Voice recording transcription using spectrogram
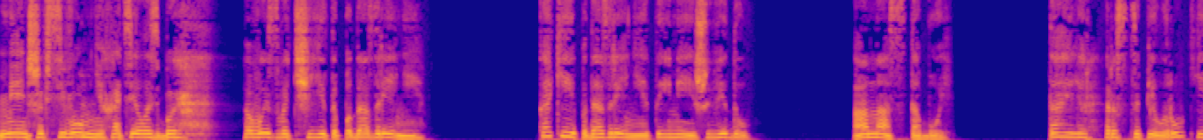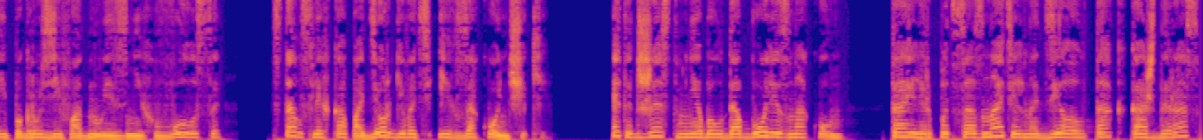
Меньше всего мне хотелось бы вызвать чьи-то подозрения. Какие подозрения ты имеешь в виду? О нас с тобой. Тайлер расцепил руки и, погрузив одну из них в волосы, стал слегка подергивать их за кончики. Этот жест мне был до боли знаком. Тайлер подсознательно делал так каждый раз,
